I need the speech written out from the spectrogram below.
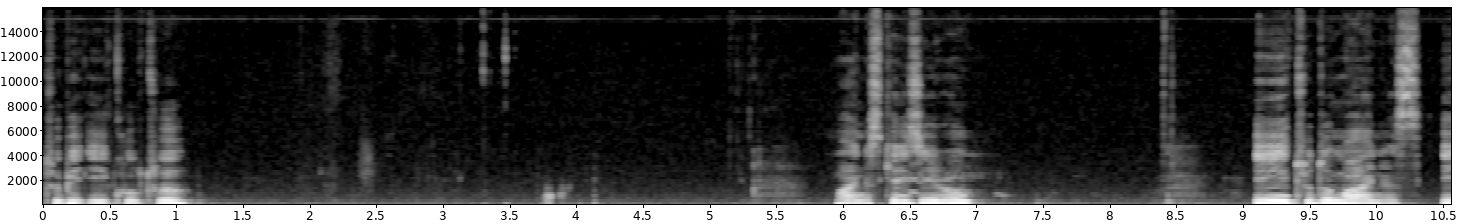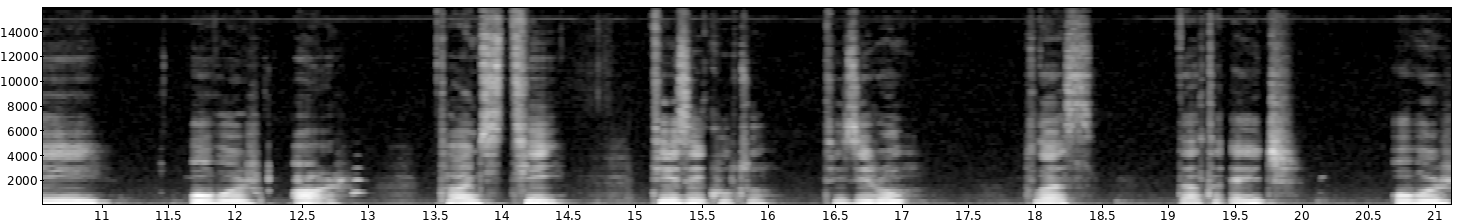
to be equal to minus k0 e to the minus e over r times t. t is equal to t0 plus delta h over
